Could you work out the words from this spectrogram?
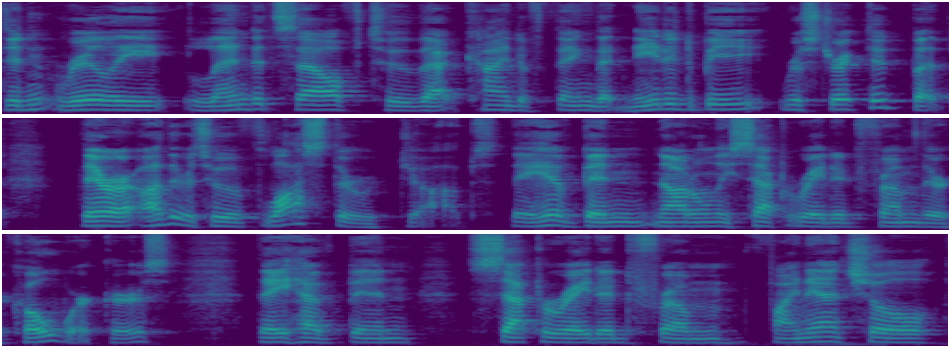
didn't really lend itself to that kind of thing that needed to be restricted, but there are others who have lost their jobs. They have been not only separated from their coworkers, they have been separated from financial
